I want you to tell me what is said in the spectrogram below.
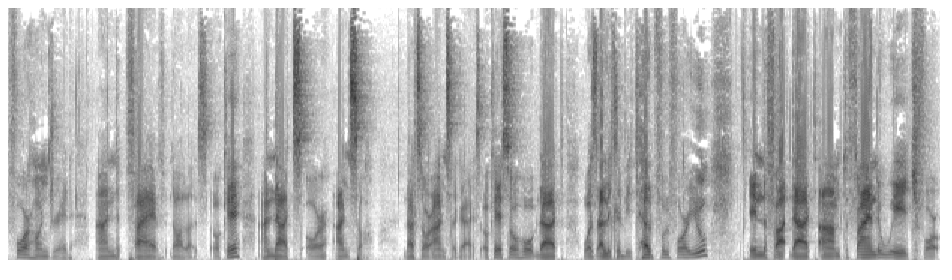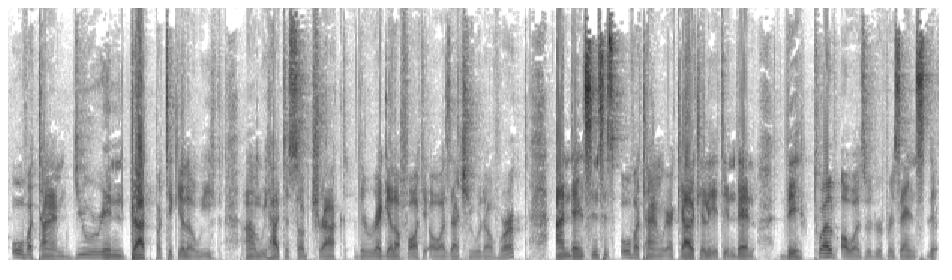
$405 okay? And that's our answer. That's our answer guys. Okay? So hope that was a little bit helpful for you in the fact that um, to find the wage for overtime during that particular week, um, we had to subtract the regular 40 hours that she would have worked. And then since it's overtime, we are calculating, then the 12 hours would represent the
